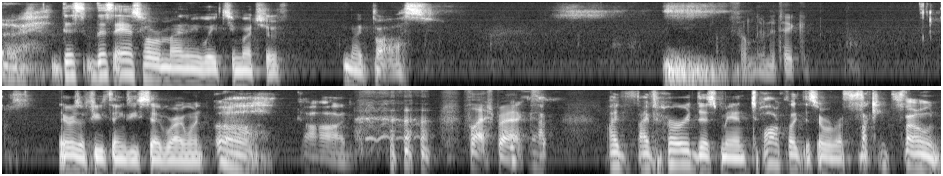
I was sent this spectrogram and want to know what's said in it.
Uh, this this asshole reminded me way too much of my boss. It's a lunatic. There was a few things he said where I went, "Oh God." Flashbacks. I've I've heard this man talk like this over a fucking phone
